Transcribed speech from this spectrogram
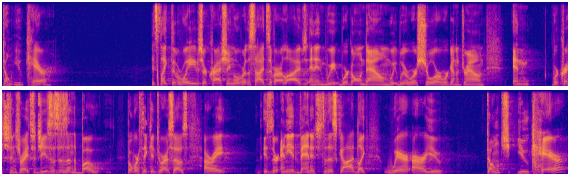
Don't you care? It's like the waves are crashing over the sides of our lives and we, are going down. We, we're, we're sure we're going to drown. And we're Christians, right? So Jesus is in the boat, but we're thinking to ourselves, all right, is there any advantage to this God? Like, where are you? Don't you care?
